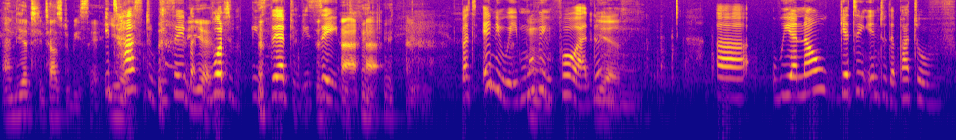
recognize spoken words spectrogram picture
And yet it has to be said. It Yes. has to be said, but Yes. what is there to be said? but anyway, moving mm. forward, yes. uh, we are now getting into the part of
